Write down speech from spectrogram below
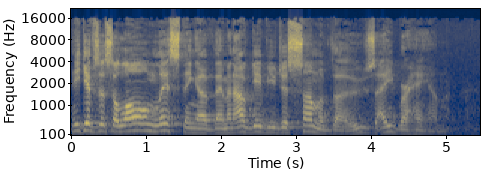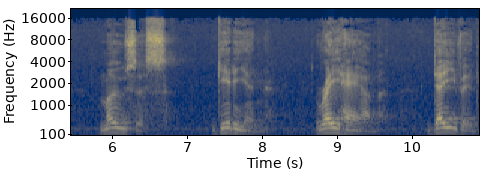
He gives us a long listing of them, and I'll give you just some of those Abraham, Moses, Gideon, Rahab, David,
